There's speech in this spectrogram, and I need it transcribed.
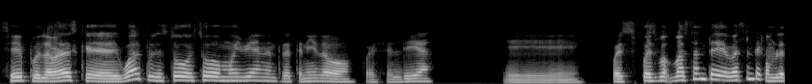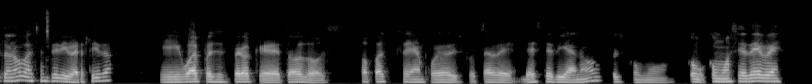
sí, pues la verdad es que igual, pues estuvo, estuvo muy bien entretenido, pues el día. Y pues, pues ba- bastante, bastante completo, ¿no? Bastante divertido. Y igual, pues espero que todos los papás pues hayan podido disfrutar de, este día, ¿no? Pues como, como, se debe,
